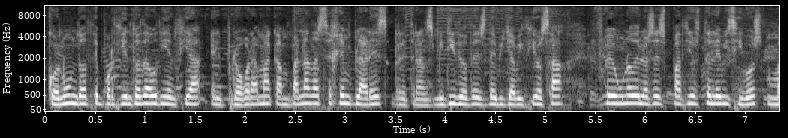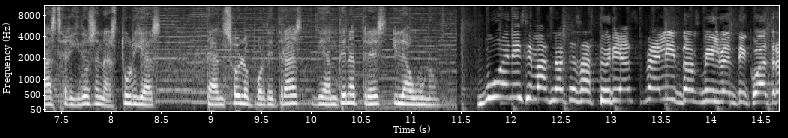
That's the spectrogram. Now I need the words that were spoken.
Con un 12% de audiencia, el programa Campanadas Ejemplares, retransmitido desde Villaviciosa, fue uno de los espacios televisivos más seguidos en Asturias, tan solo por detrás de Antena 3 y la 1. Buenísimas noches, Asturias. ¡Feliz 2024!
